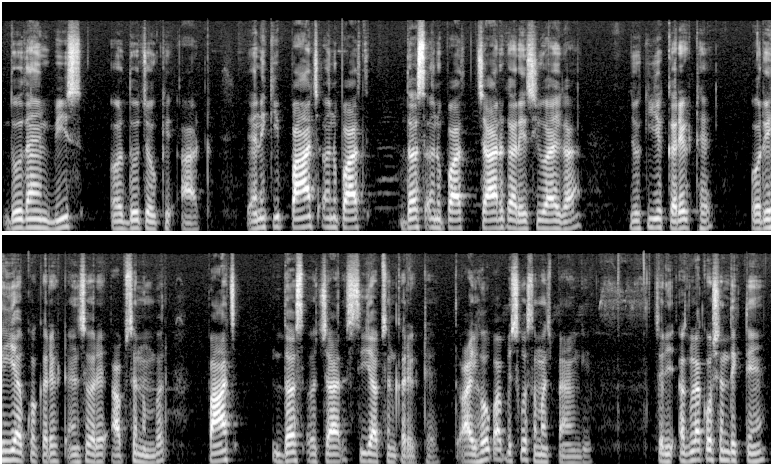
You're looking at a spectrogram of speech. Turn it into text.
दो दाएँ बीस और दो चौके आठ। यानी कि पाँच अनुपात दस अनुपात चार का रेशियो आएगा, जो कि ये करेक्ट है। और यही आपका करेक्ट आंसर है ऑप्शन नंबर पाँच, दस और चार सी ऑप्शन करेक्ट है। तो आई होप आप इसको समझ पाएँगे। चलिए, अगला क्वेश्चन देखते हैं।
